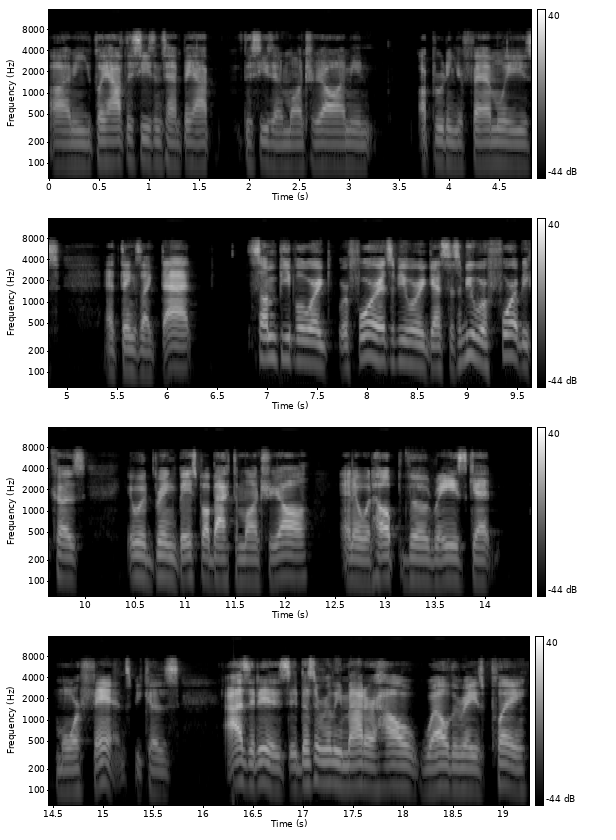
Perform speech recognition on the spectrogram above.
Uh, I mean, you play half the season Tampa Bay, half the season in Montreal. I mean, uprooting your families and things like that. Some people were, were for it, some people were against it. Some people were for it because it would bring baseball back to Montreal and it would help the Rays get more fans because as it is, it doesn't really matter how well the Rays play.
